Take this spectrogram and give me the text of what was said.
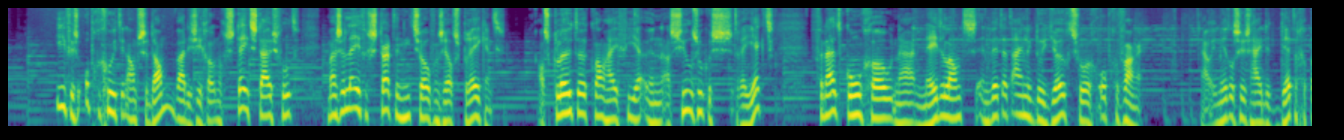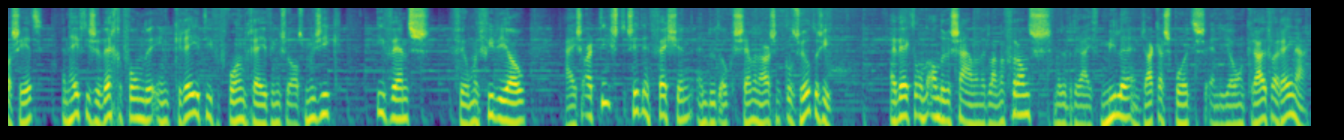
Yves is opgegroeid in Amsterdam, waar hij zich ook nog steeds thuis voelt, maar zijn leven startte niet zo vanzelfsprekend. Als kleuter kwam hij via een asielzoekerstraject vanuit Congo naar Nederland en werd uiteindelijk door jeugdzorg opgevangen. Nou, inmiddels is hij de 30 gepasseerd en heeft hij zijn weg gevonden in creatieve vormgeving zoals muziek, events, film en video. Hij is artiest, zit in fashion en doet ook seminars en consultancy. Hij werkte onder andere samen met Lange Frans, met het bedrijf Miele en Dakar Sports en de Johan Cruijff Arena.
